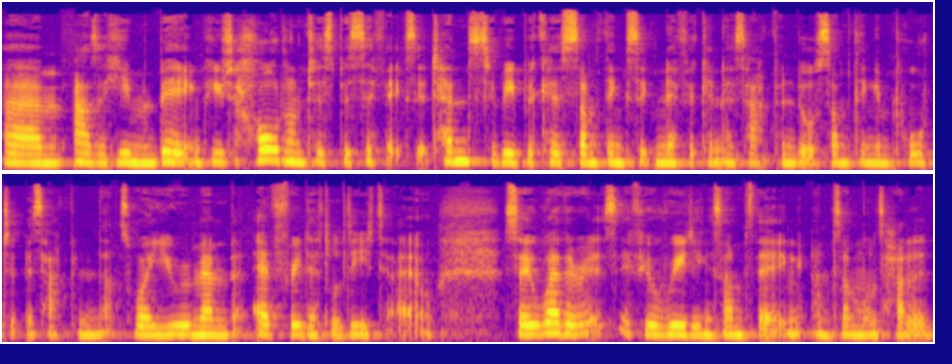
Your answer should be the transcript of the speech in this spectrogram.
um, as a human being, for you to hold on to specifics, it tends to be because something significant has happened or something important has happened. That's why you remember every little detail. So, whether it's if you're reading something and someone's had a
